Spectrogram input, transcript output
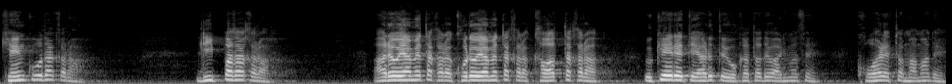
健康だから立派だからあれをやめたからこれをやめたから変わったから受け入れてやるというお方ではありません。壊れたままで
